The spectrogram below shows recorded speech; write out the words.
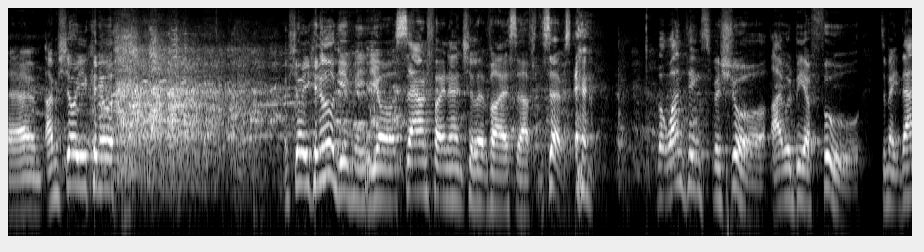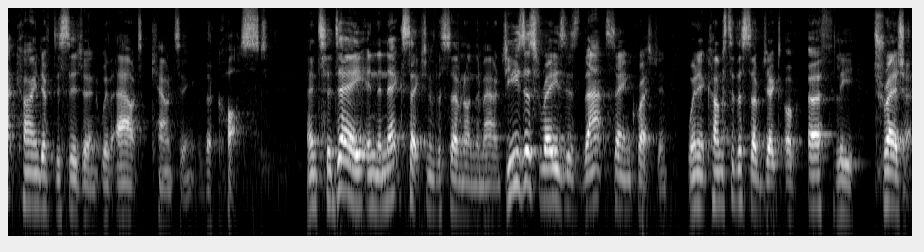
Um, I'm sure you can all. I'm sure you can all give me your sound financial advice after the service. but one thing's for sure, I would be a fool to make that kind of decision without counting the cost. And today, in the next section of the Sermon on the Mount, Jesus raises that same question when it comes to the subject of earthly treasure.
